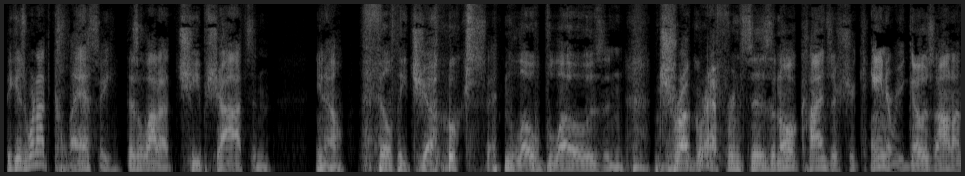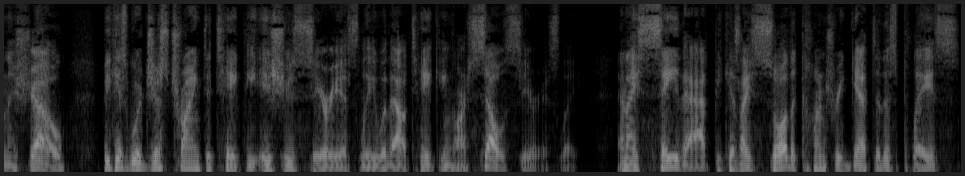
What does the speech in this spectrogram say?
because we're not classy. There's a lot of cheap shots and, you know, filthy jokes and low blows and drug references and all kinds of chicanery goes on on this show because we're just trying to take the issues seriously without taking ourselves seriously. And I say that because I saw the country get to this place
